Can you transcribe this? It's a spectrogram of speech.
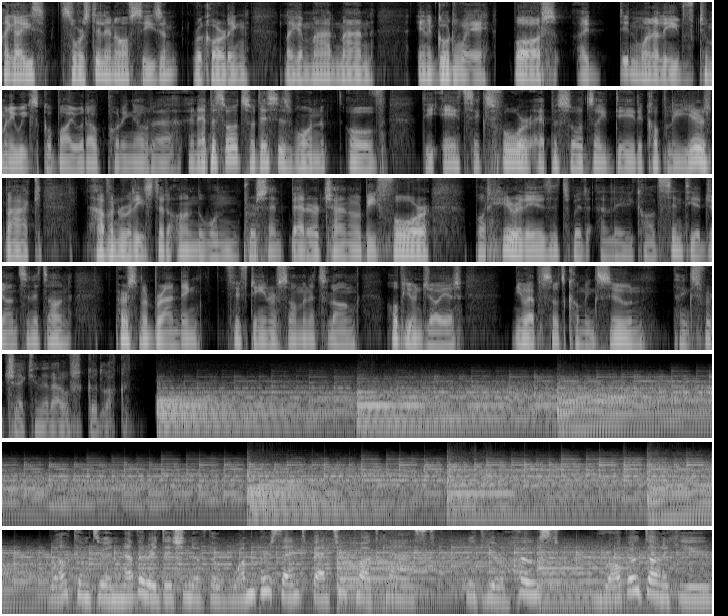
Hi guys, so we're still in off season, recording like a madman in a good way, but I didn't want to leave too many weeks go by without putting out a, an episode. So this is one of the 864 episodes I did a couple of years back. Haven't released it on the 1% Better channel before, but here it is. It's with a lady called Cynthia Johnson. It's on personal branding, 15 or so minutes long. Hope you enjoy it. New episodes coming soon. Thanks for checking it out. Good luck. Welcome to another edition of the 1% Better podcast with your host, Rob O'Donoghue.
